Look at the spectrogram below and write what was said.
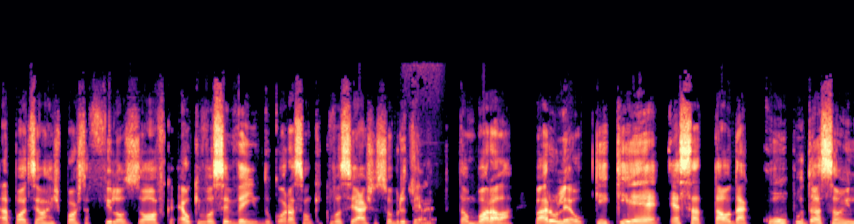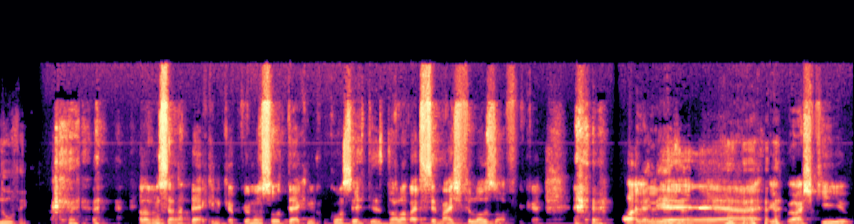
ela pode ser uma resposta filosófica. É o que você vem do coração. O que, que você acha sobre o tema? Então, bora lá. Para o Léo, o que, que é essa tal da computação em nuvem? ela não será técnica, porque eu não sou técnico com certeza, então ela vai ser mais filosófica. Olha, é, eu, eu, acho que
